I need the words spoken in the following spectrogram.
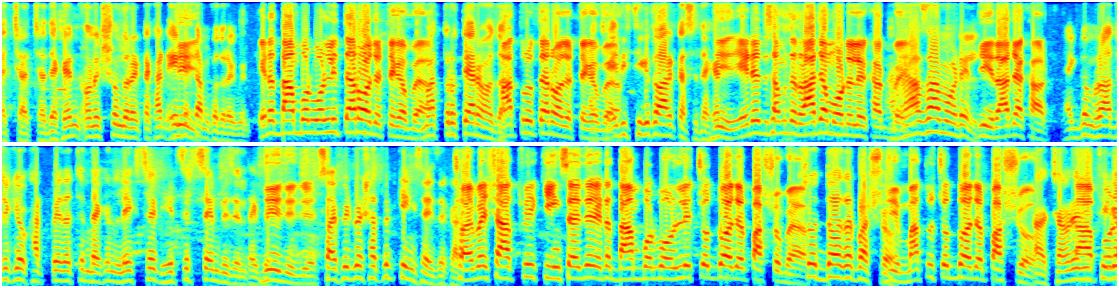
আচ্ছা আচ্ছা দেখেন অনেক সুন্দর একটা খাট। এটার দাম কত রাখবেন? এটার দাম পড়বে অনলি তেরো হাজার টাকা ভাই। মাত্র তেরো হাজার। মাত্র তেরো হাজার টাকা আচ্ছা, ভাই। এদিক থেকে তো আরেকটা আছে দেখেন। এটা হচ্ছে আমাদের রাজা মডেলের খাট ভাই। রাজা মডেল জি রাজা খাট। একদম রাজকীয় খাট পেয়ে যাচ্ছেন দেখেন leg side head side same design থাকবে। জি জি জি। ছয় ফিট বাই সাত ফিট কিং সাইজের খাট। ছয় বাই সাত ফিট কিং সাইজের এটার দাম পড়বে অনলি চোদ্দ হাজার পাঁচশো ভাই চোদ্দ হাজার পাঁচশো। জি মাত্র চোদ্দ হাজার পাঁচশো। আচ্ছা আমরা তারপরে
